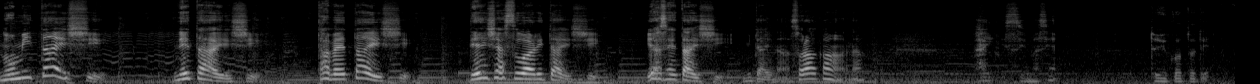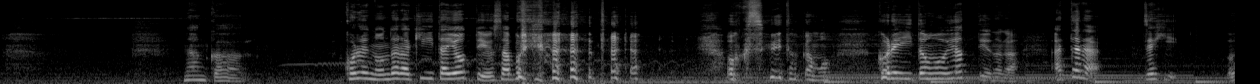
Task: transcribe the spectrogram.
飲みたいし寝たいし食べたいし電車座りたいし痩せたいしみたいなそらあかんわな。はいすいません。ということで。なんかこれ飲んだら効いたよっていうサプリがあったら お薬とかもこれいいと思うよっていうのがあったらぜひ教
